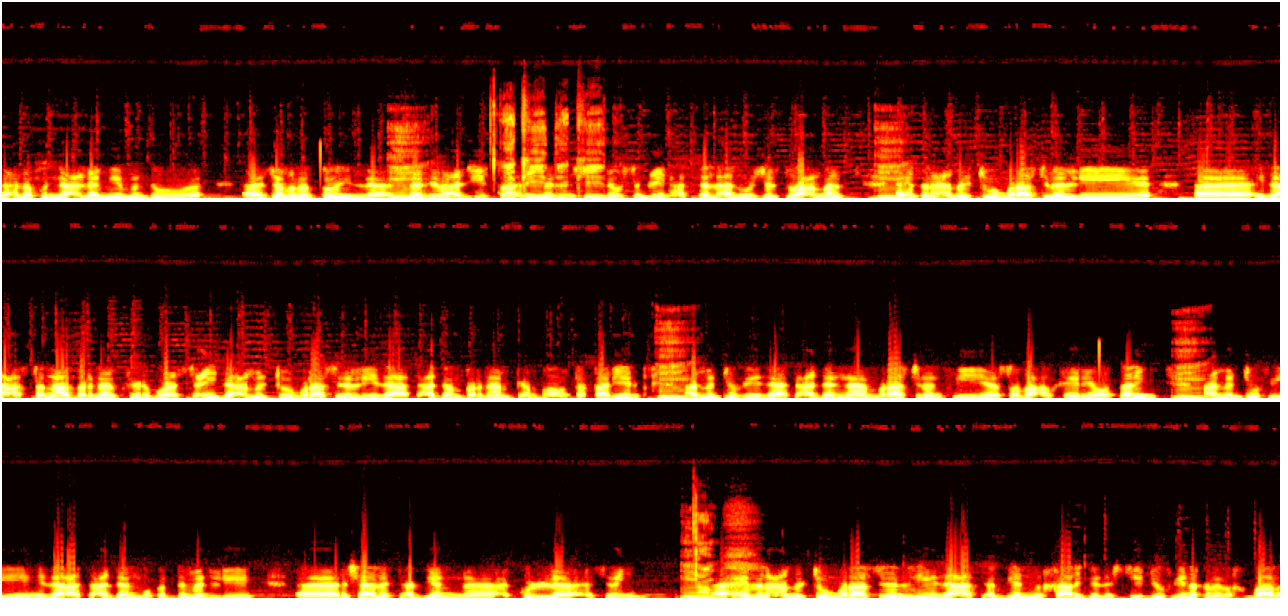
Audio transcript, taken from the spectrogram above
نحن كنا أعلاميين منذ آه، زمن طويل آه،. أستاذي العزيز تقريبا من أكيد. 76 حتى الآن وجلت أعمل. أيضا عملت مراسلا لاذاعه صنعاء برنامج في ربوع السعيدة عملت مراسلا لإذاعة عدن برنامج أنباء وتقارير. عملت في إذاعة عدن مراسلا في صباح الخير يا وطني. عملت في إذاعة عدن مقدما لرساله ابين آه، كل اثنين نعم. أيضا عملت مراسلا لإذاعة أبين من خارج الاستديو في نقل الأخبار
